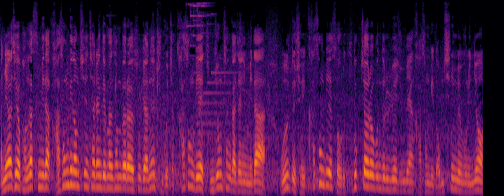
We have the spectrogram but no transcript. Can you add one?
안녕하세요. 반갑습니다. 가성비 넘치는 차량들만 선별하여 소개하는 중고차 가성비의 김종찬 과장입니다. 오늘도 저희 가성비에서 우리 구독자 여러분들을 위해 준비한 가성비 넘치는 매물은요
